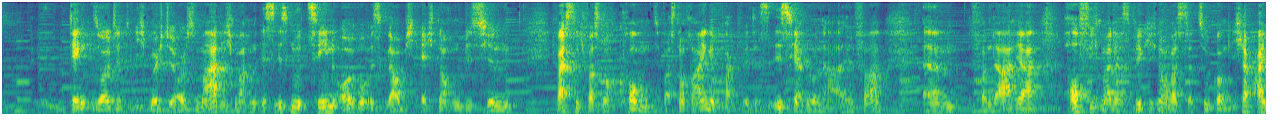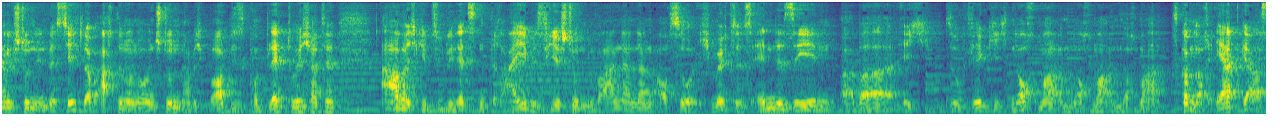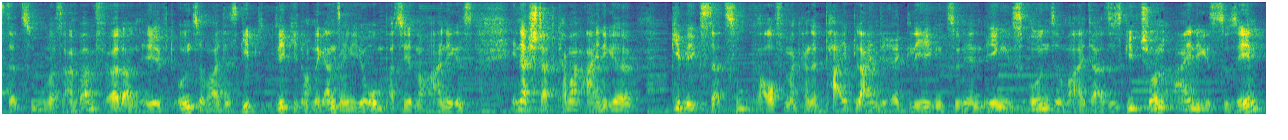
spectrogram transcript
denken solltet, ich möchte euch smartig machen. Es ist nur 10 Euro, ist glaube ich echt noch ein bisschen, ich weiß nicht, was noch kommt, was noch reingepackt wird. Es ist ja nur eine Alpha. Ähm, von daher hoffe ich mal, dass wirklich noch was dazu kommt. Ich habe einige Stunden investiert, ich glaube 8 oder 9 Stunden habe ich gebraucht, bis ich es komplett durch hatte. Aber ich gebe zu, die letzten drei bis vier Stunden waren dann, dann auch so, ich möchte das Ende sehen, aber ich so wirklich nochmal und nochmal und nochmal. Es kommt noch Erdgas dazu, was einem beim Fördern hilft und so weiter. Es gibt wirklich noch eine ganze Menge. Hier oben passiert noch einiges. In der Stadt kann man einige Gimmicks dazu kaufen. Man kann eine Pipeline direkt legen zu den Inks und so weiter. Also es gibt schon einiges zu sehen.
